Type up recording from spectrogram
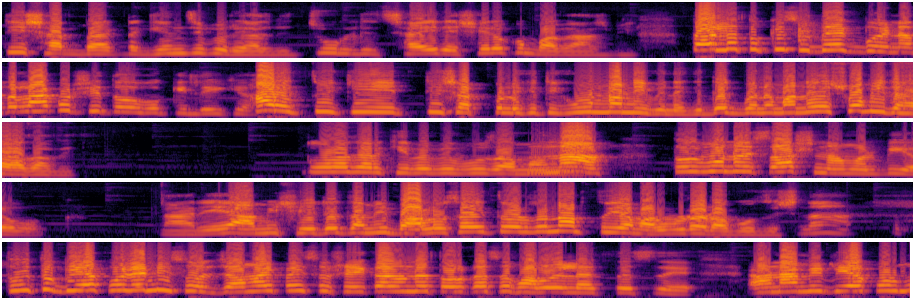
টি শার্ট বা একটা গেঞ্জি পরে আসবি চুল ছাইরে সেরকম ভাবে আসবি। তাহলে তো কিছু দেখবই না তাহলে আকর্ষিত হব কি দেখি। আরে তুই কি টি শার্ট পরলে কি তুই উন্না নিবি নাকি? দেখবে না মানে সবই দেখা যাবে। তোরা যার কীভাবে বুঝাম না তুই মনে হয় চাস না আমার বিয়ে হোক? আরে আমি সেটা তো আমি ভালো চাই তোর জন্য আর তুই আমার উল্টাটা বুঝিস না। তুই তো বিয়ে করে নিছ জামাই পাইছো সেই কারণে তোর কাছে ভালোই লাগতেছে। এখন আমি বিয়ে করব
